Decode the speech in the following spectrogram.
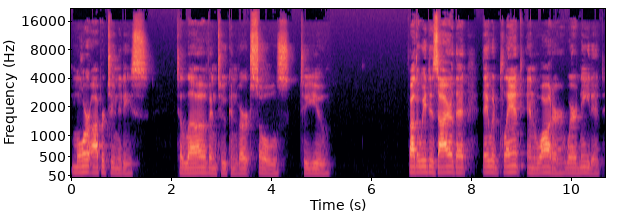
more opportunities to love and to convert souls to you. Father, we desire that they would plant and water where needed,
